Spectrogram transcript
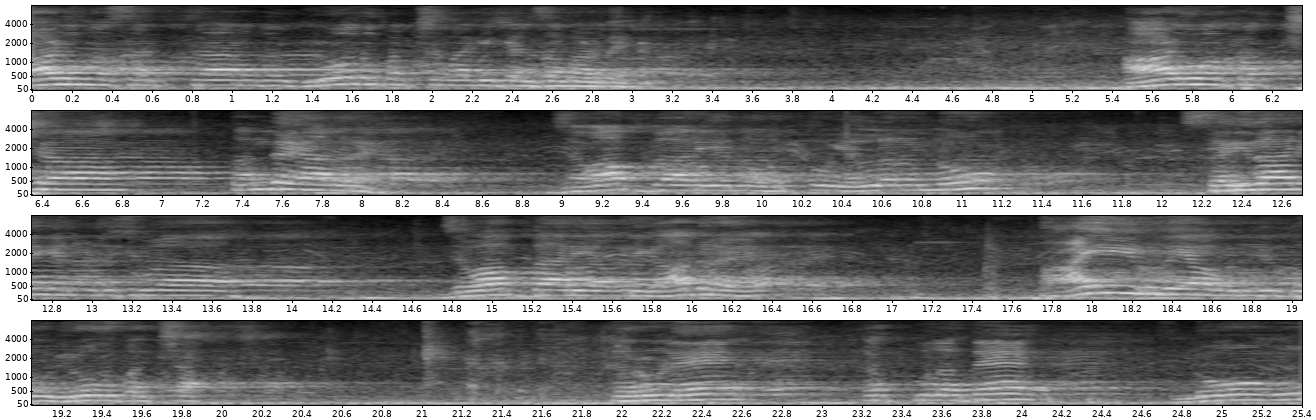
ಆಳುವ ಸರ್ಕಾರದ ವಿರೋಧ ಪಕ್ಷವಾಗಿ ಕೆಲಸ ಮಾಡಬೇಕು. ಆಳುವ ಪಕ್ಷ ತಂದೆಯಾದರೆ ಜವಾಬ್ದಾರಿಯನ್ನು ಹೊತ್ತು ಎಲ್ಲರನ್ನೂ ಸರಿದಾರಿಗೆ ನಡೆಸುವ ಜವಾಬ್ದಾರಿ ಅವರಿಗಾದರೆ ತಾಯಿ ಹೃದಯ ಹೊಂದಿದ್ದು ವಿರೋಧ ಪಕ್ಷ. ಕರುಣೆ ಕಕ್ಕುಲತೆ ನೋವು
